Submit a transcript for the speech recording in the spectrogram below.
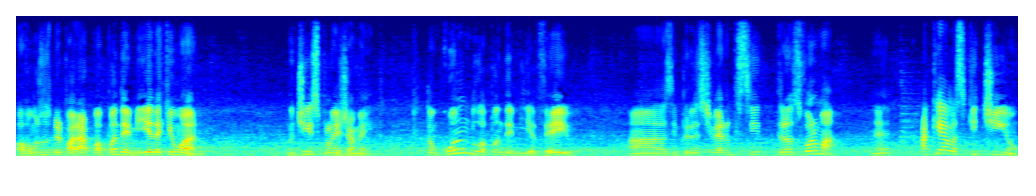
ó, vamos nos preparar para uma pandemia daqui a um ano. Não tinha esse planejamento. Então, quando a pandemia veio, as empresas tiveram que se transformar. Né? Aquelas que tinham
